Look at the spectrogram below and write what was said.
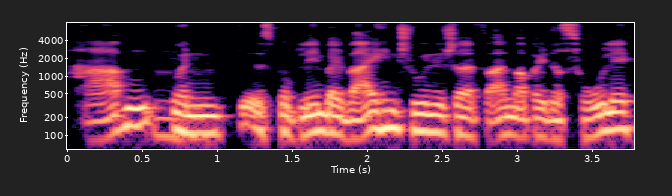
haben. Mhm. Und das Problem bei weichen Schuhen ist halt vor allem auch bei der Sohle,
